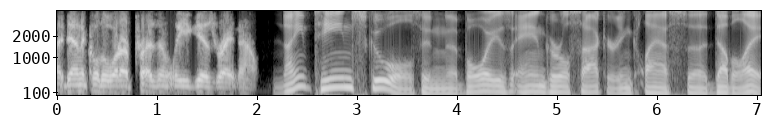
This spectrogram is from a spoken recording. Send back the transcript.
identical to what our present league is right now. 19 schools in uh, boys and girls soccer in Class uh, AA.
